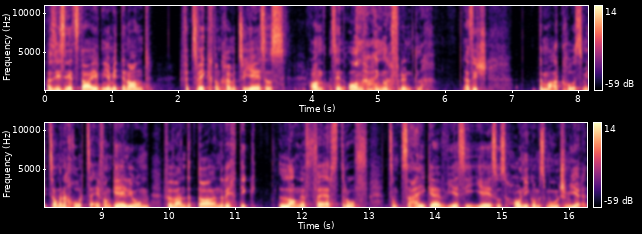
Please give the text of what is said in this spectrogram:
Also sie sind jetzt da irgendwie miteinander verzwickt und kommen zu Jesus und sind unheimlich freundlich. Es ist der Markus mit so einem kurzen Evangelium verwendet da einen richtig langen Vers drauf, um zu zeigen, wie sie Jesus Honig ums Maul schmieren.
